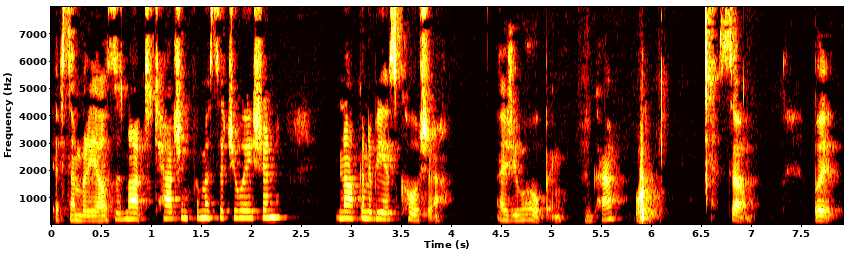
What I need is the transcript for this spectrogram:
If somebody else is not detaching from a situation, not going to be as kosher as you were hoping. Okay. So, but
